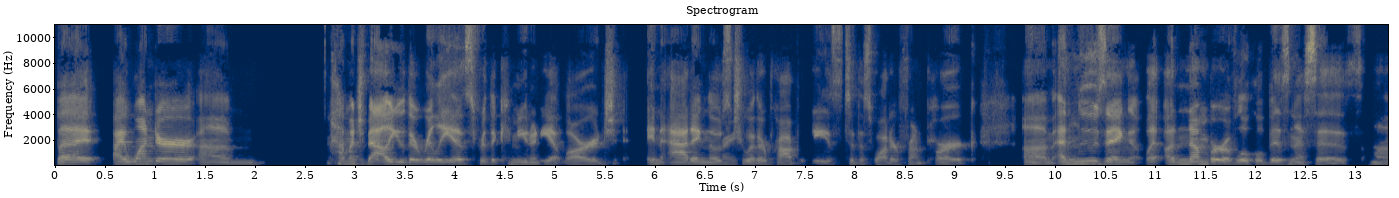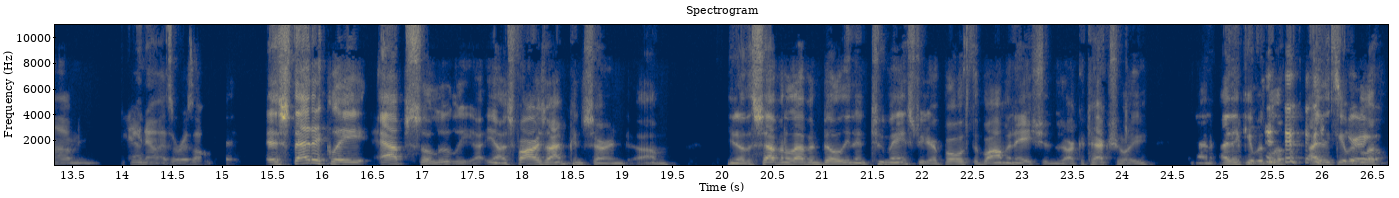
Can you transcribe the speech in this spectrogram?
but I wonder um, how much value there really is for the community at large in adding those Right. two other properties to this waterfront park um, and losing a number of local businesses, um, Yeah. you know, as a result. aesthetically absolutely. Uh, you know as far as i'm concerned um you know the 7-eleven building and 2 main street are both abominations architecturally. And i think it would look i think It's it would look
